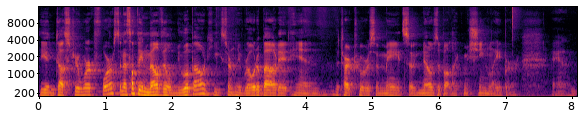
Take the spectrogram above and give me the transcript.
the industrial workforce and that's something melville knew about. He certainly wrote about it in the tartarus of maids so he knows about like machine labor and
